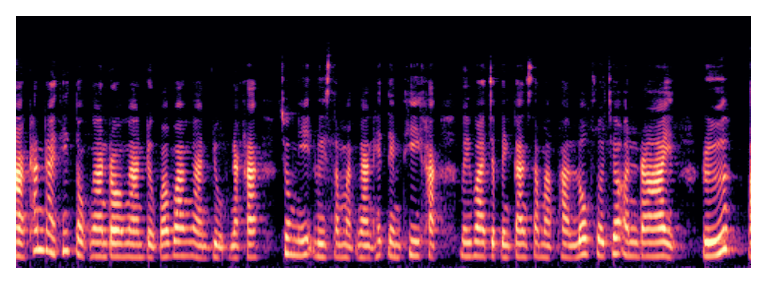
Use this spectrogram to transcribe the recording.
หากท่านใดที่ตกงานรองานหรือว่าว่างงานอยู่นะคะ ช่วงนี้ลุยสมัครงานให้เต็มที่ค่ะ ไม่ว่าจะเป็นการสมัครผ่านโลกโซเชียลออนไลน์หรือไป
